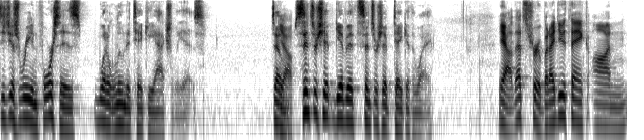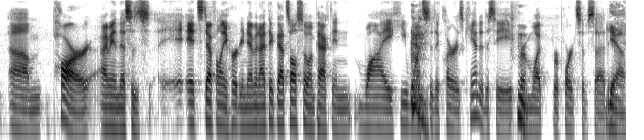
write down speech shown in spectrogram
It just reinforces what a lunatic he actually is. So Yeah. censorship giveth, censorship taketh away. Yeah, that's true. But I do think on um, par, I mean, this is it's definitely hurting him, and I think that's also impacting why he wants to declare his candidacy from what reports have said. Yeah.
